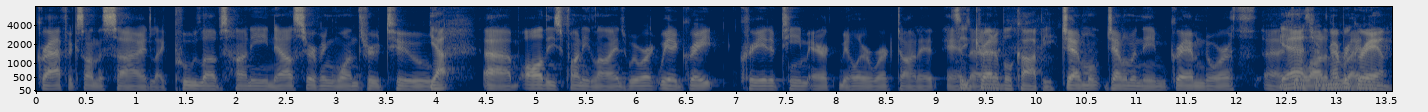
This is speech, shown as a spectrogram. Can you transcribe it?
graphics on the side like "Pooh loves honey," now serving one through two. Yeah. Um, all these funny lines. We were We had a great creative team. Eric Miller worked on it. And, it's incredible uh, copy. Gentleman, gentleman named Graham North. Uh, yes, I remember Graham.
